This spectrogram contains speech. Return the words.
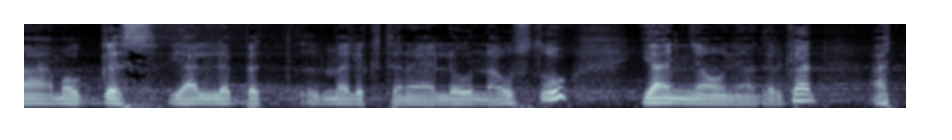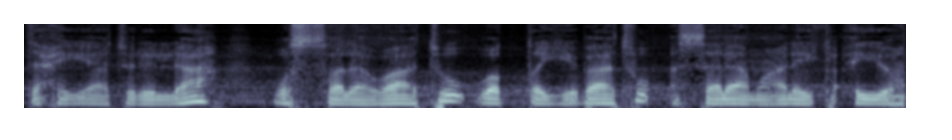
ማሞገስ ያለበት መልእክት ነው ያለውና ውስጡ ያኛውን ያደርጋል አተሕያቱ ሊላህ ወሰለዋቱ ወጠይባቱ አሰላሙ አለይከ አዩሃ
